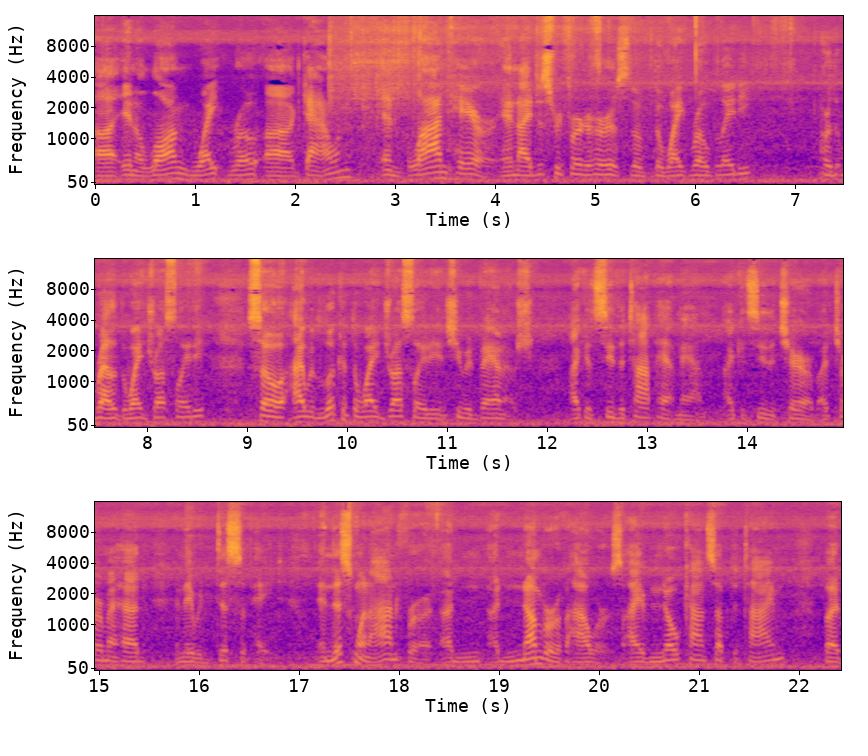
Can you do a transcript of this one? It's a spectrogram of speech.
uh, in a long white uh, gown and blonde hair, and I just refer to her as the, the white robe lady, or the, rather the white dress lady. So I would look at the white dress lady and she would vanish. I could see the top hat man. I could see the cherub. I'd turn my head and they would dissipate. And this went on for a, a, a number of hours. I have no concept of time, but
